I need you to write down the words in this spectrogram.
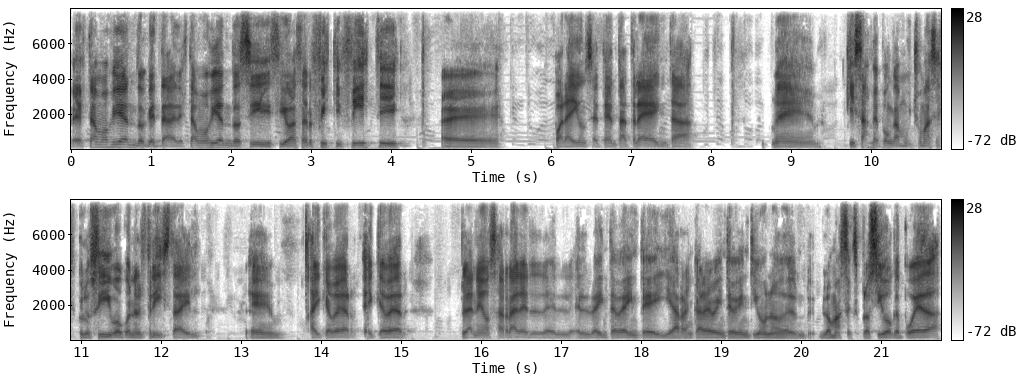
Estamos viendo qué tal, estamos viendo si, si va a ser 50-50, eh, por ahí un 70-30. eh, quizás me ponga mucho más exclusivo con el freestyle. eh, hay que ver, hay que ver. Planeo cerrar el, el- el 2020 y arrancar el 2021 de- lo más explosivo que pueda,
